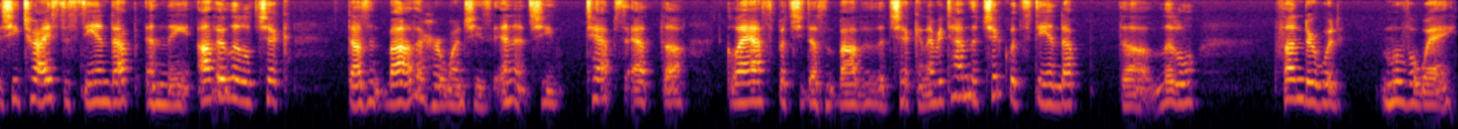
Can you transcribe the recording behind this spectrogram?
She tries to stand up, and the other little chick doesn't bother her when she's in it. She taps at the glass, but she doesn't bother the chick. And every time the chick would stand up, the little thunder would move away.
